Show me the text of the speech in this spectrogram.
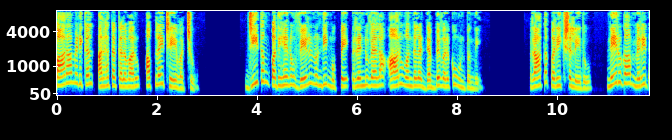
పారామెడికల్ అర్హత కలవారు అప్లై చేయవచ్చు. జీతం పదిహేను వేలు నుండి ముప్పై రెండు వేల ఆరు వందల డెబ్బై వరకు ఉంటుంది. రాత పరీక్ష లేదు. నేరుగా మెరిట్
